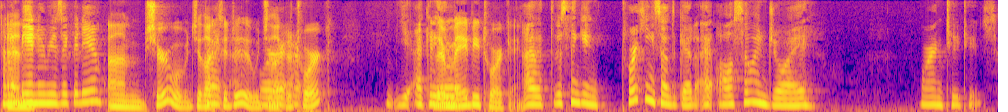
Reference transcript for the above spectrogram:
Can I be in your music video? um, sure. What would you like Right, to do? Would you like to twerk? Yeah, I can There may be twerking. I was thinking twerking sounds good. I also enjoy wearing tutus.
